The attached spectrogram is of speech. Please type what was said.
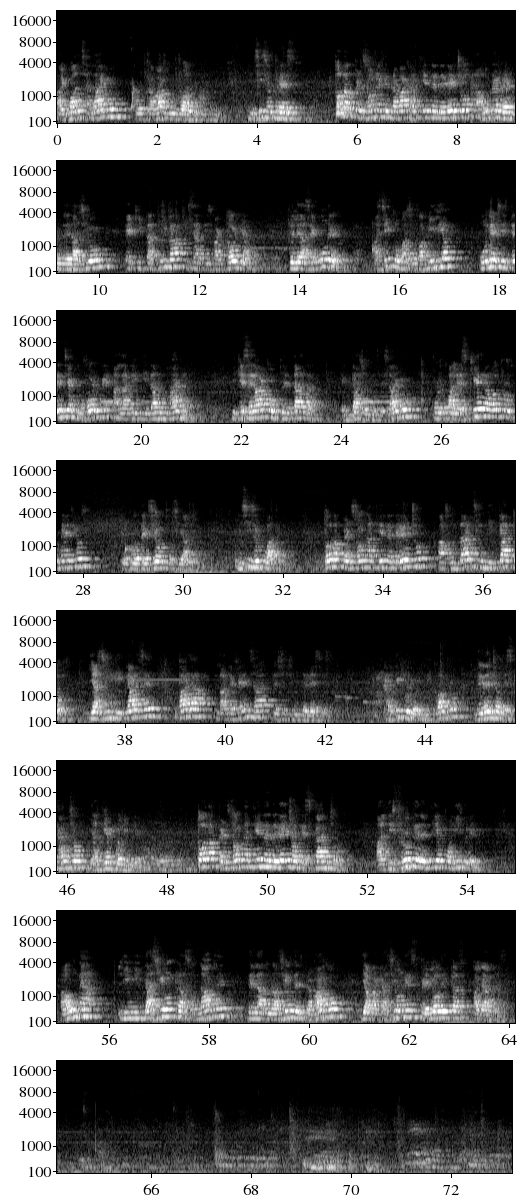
a igual salario o trabajo igual. Inciso 3. Toda persona que trabaja tiene derecho a una remuneración equitativa y satisfactoria que le asegure, así como a su familia, una existencia conforme a la dignidad humana y que será completada, en caso necesario, por cualesquiera otros medios de protección social. Inciso 4 Toda persona tiene derecho a fundar sindicatos y a sindicarse para la defensa de sus intereses. Artículo 24. Derecho al descanso y al tiempo libre. Toda persona tiene derecho al descanso, al disfrute del tiempo libre, a una limitación razonable de la duración del trabajo y a vacaciones periódicas pagadas.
